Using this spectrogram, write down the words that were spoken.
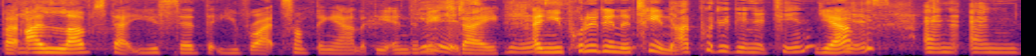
But I loved that you said that you write something out at the end of each day yes. and you put it in a tin. I put it in a tin. Yep. Yes. And, and,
